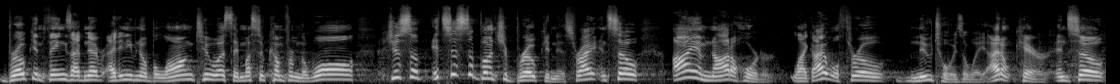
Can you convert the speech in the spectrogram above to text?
broken things I've never, I didn't even know belonged to us. They must have come from the wall. Just a, it's just a bunch of brokenness, right? And so I am not a hoarder. Like I will throw new toys away. I don't care. And so,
